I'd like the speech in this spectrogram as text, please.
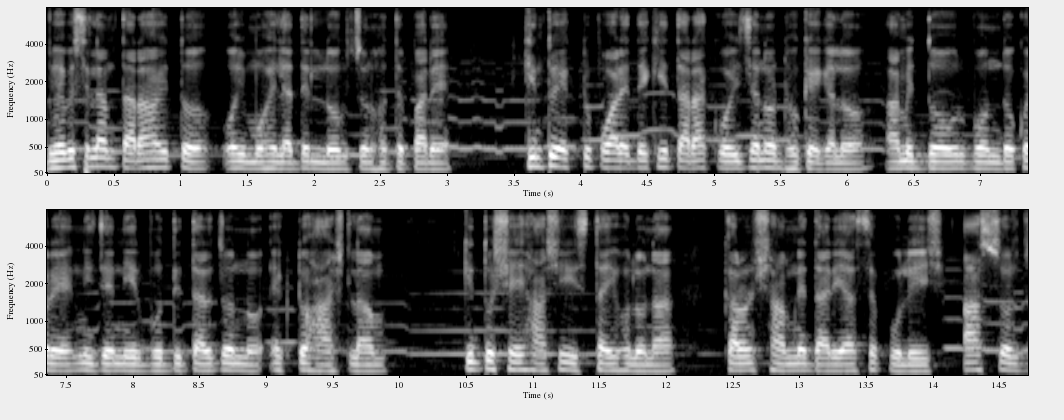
ভেবেছিলাম তারা হয়তো ওই মহিলাদের লোকজন হতে পারে। কিন্তু একটু পরে দেখি তারা কই যেন ঢুকে গেল। আমি দৌড় বন্ধ করে নিজের নির্বুদ্ধিতার জন্য একটু হাসলাম। কিন্তু সেই হাসি স্থায়ী হলো না, কারণ সামনে দাঁড়িয়ে আছে পুলিশ। আশ্চর্য,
